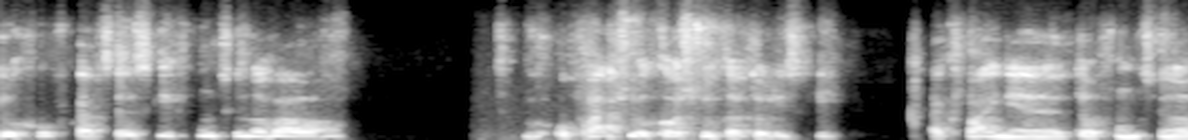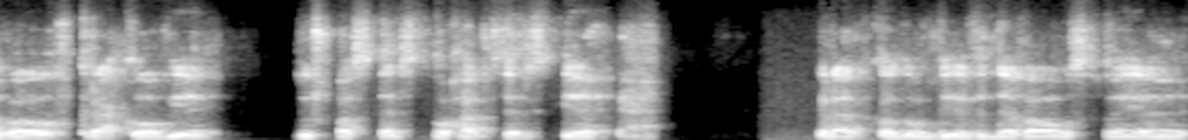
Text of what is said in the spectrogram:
ruchów harcerskich funkcjonowało w oparciu o Kościół katolicki. Tak fajnie to funkcjonowało w Krakowie, duszpasterstwo harcerskie Krakowie wydawało swoje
